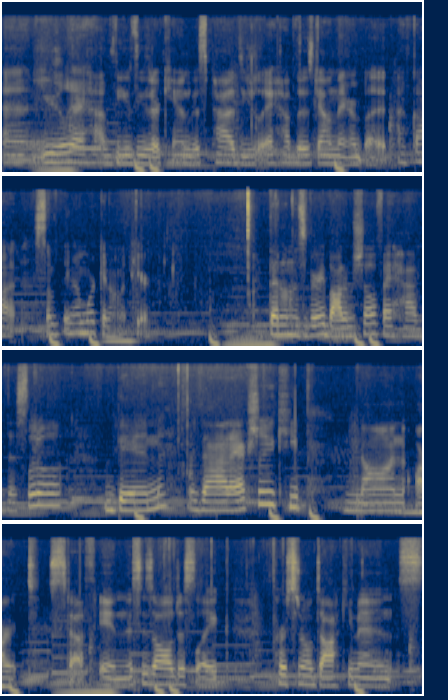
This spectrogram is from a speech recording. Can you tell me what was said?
and usually I have these. These are canvas pads. Usually I have those down there, but I've got something I'm working on up here. Then on this very bottom shelf, I have this little bin that I actually keep non-art stuff in. This is all just like personal documents.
